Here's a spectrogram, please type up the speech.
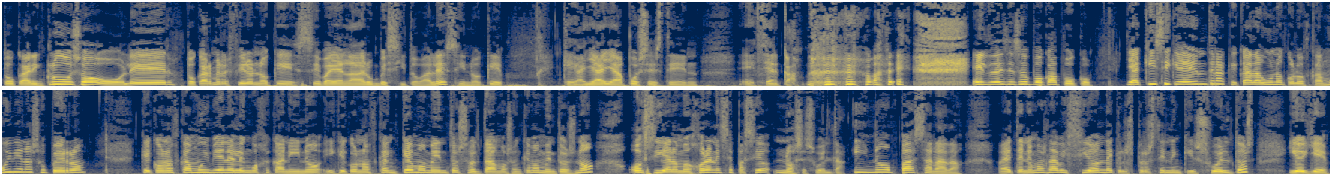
tocar incluso o oler. Tocar me refiero no que se vayan a dar un besito, ¿vale? Sino que, que allá ya pues estén eh, cerca, ¿vale? Entonces eso poco a poco. Y aquí sí que entra que cada uno conozca muy bien a su perro, que conozca muy bien el lenguaje canino y que conozca en qué momentos soltamos, en qué momentos no, o si a lo mejor en ese paseo no se suelta. Y no pasa nada, ¿vale? Tenemos la visión de que los perros tienen que ir sueltos y oye,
